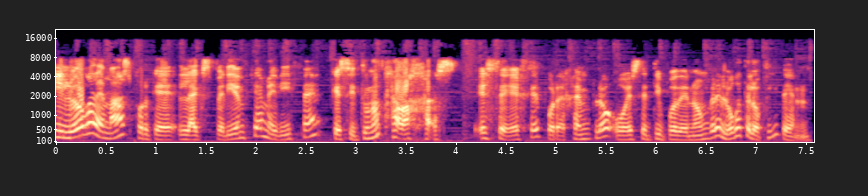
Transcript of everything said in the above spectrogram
Y luego además, porque la experiencia me dice que si tú no trabajas ese eje, por ejemplo, o ese tipo de nombre, luego te lo piden.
